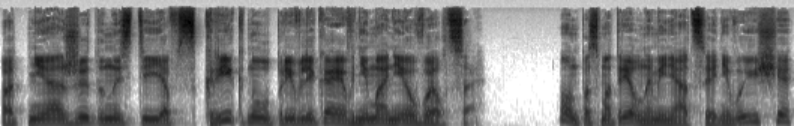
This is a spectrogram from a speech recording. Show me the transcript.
От неожиданности я вскрикнул, привлекая внимание Уэлса. Он посмотрел на меня оценивающе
